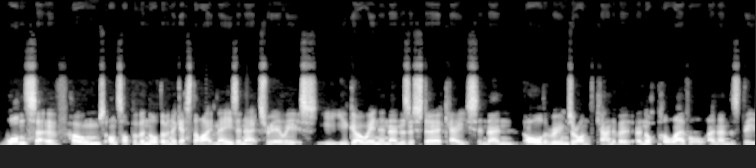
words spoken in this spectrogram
one set of homes on top of another, and I guess they're like maisonettes really. It's you, you go in, and then there's a staircase, and then all the rooms are on kind of a, an upper level, and then there's the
